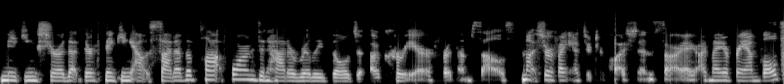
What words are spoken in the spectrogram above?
making sure that they're thinking outside of the platforms and how to really build a career for themselves. I'm not sure if I answered your question. Sorry, I, I might have rambled.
